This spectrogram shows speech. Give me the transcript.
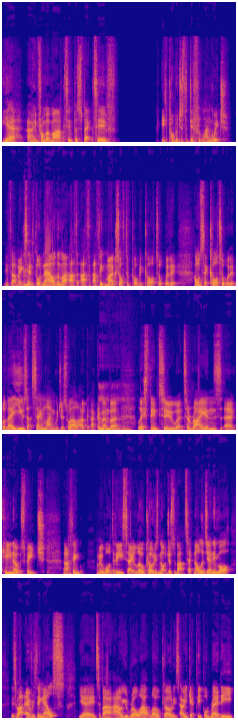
Yeah, I mean, from a marketing perspective, it's probably just a different language, if that makes mm-hmm. sense. But now the I, th- I, think Microsoft have probably caught up with it. I won't say caught up with it, but they use that same language as well. I, I can remember mm-hmm. listening to uh, to Ryan's uh, keynote speech, and I think I mean, what did he say? Low code is not just about technology anymore. It's about everything else. Yeah, it's about how you roll out low code. It's how you get people ready.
